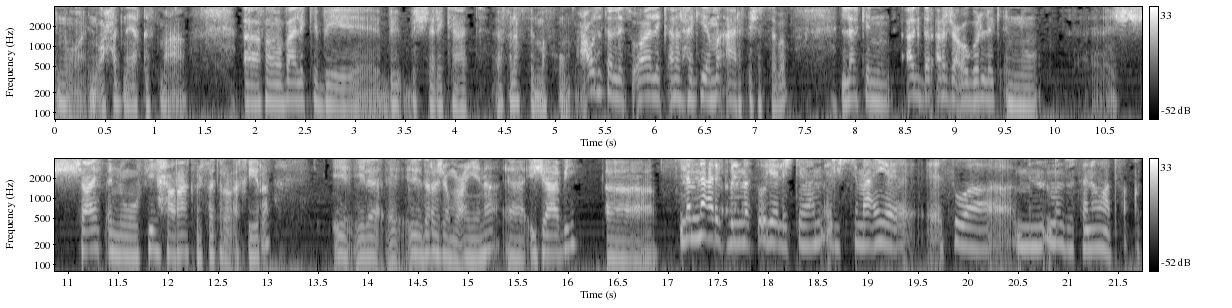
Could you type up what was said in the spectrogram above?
انه إنه أحدنا يقف معه. آه، فما بالك بالشركات. آه، في نفس المفهوم. عودة لسؤالك أنا الحقيقة ما أعرف إيش السبب لكن أقدر أرجع وأقول لك إنه آه، شايف إنه في حراك في الفترة الأخيرة إلى إلى درجة معينة إيجابي. آه لم نعرف بالمسؤولية الاجتماع- الاجتماعية سوى من منذ سنوات فقط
